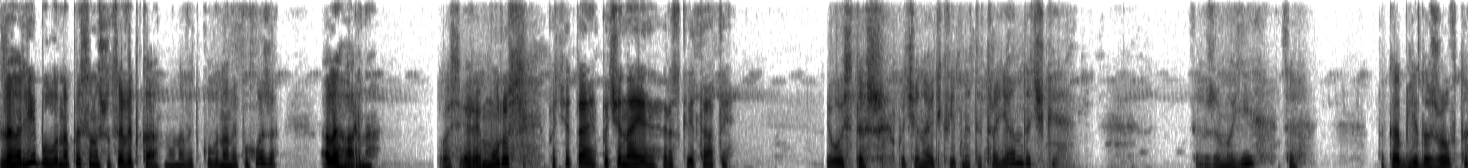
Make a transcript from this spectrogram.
Взагалі було написано, що це витка. Ну, на витку вона не похожа, але гарна. Ось еремурус почитає, починає розквітати. І ось теж починають квітнути трояндочки. Це вже мої. Це така блідо-жовта.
